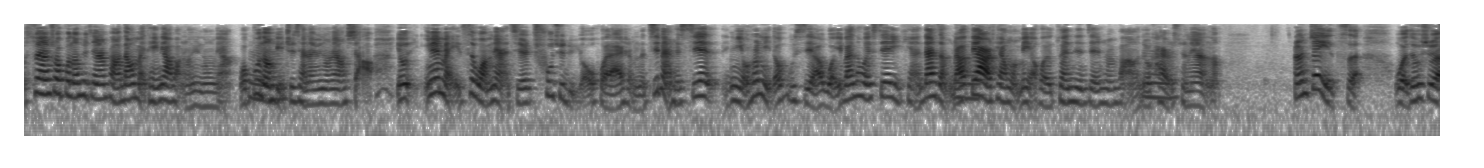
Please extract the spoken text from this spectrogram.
虽然说不能去健身房，但我每天一定要保证运动量，我不能比之前的运动量少。有，因为每一次我们俩其实出去旅游回来什么的，基本是歇。你有时候你都不歇，我一般都会歇一天。但是怎么着，第二天我们也会钻进健身房就开始训练了。然后这一次，我就是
